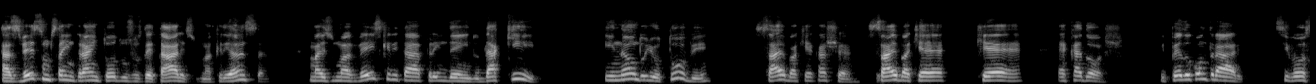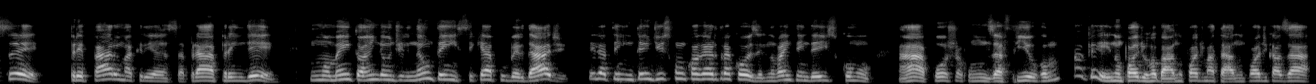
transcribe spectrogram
Às vezes não precisa entrar em todos os detalhes, uma criança, mas uma vez que ele está aprendendo daqui e não do YouTube, saiba que é kasher, saiba que é que é é kadosh. E pelo contrário, se você prepara uma criança para aprender um momento ainda onde ele não tem sequer a puberdade, ele entende isso como qualquer outra coisa. Ele não vai entender isso como, ah, poxa, como um desafio, como, ok, não pode roubar, não pode matar, não pode casar,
